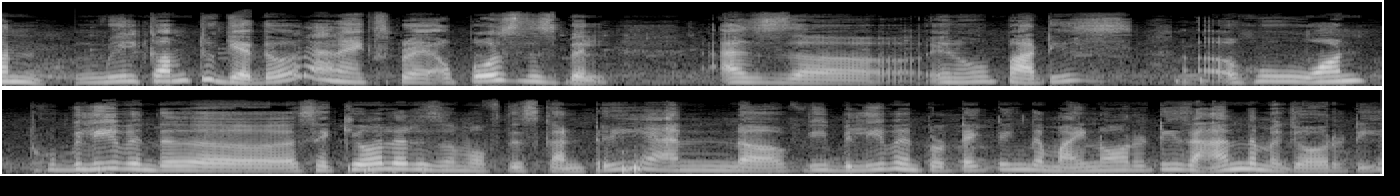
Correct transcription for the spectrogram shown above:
one. We'll come together and express oppose this as uh, you know parties uh, who want who believe in the secularism of this country, and uh, we believe in protecting the minorities and the majority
